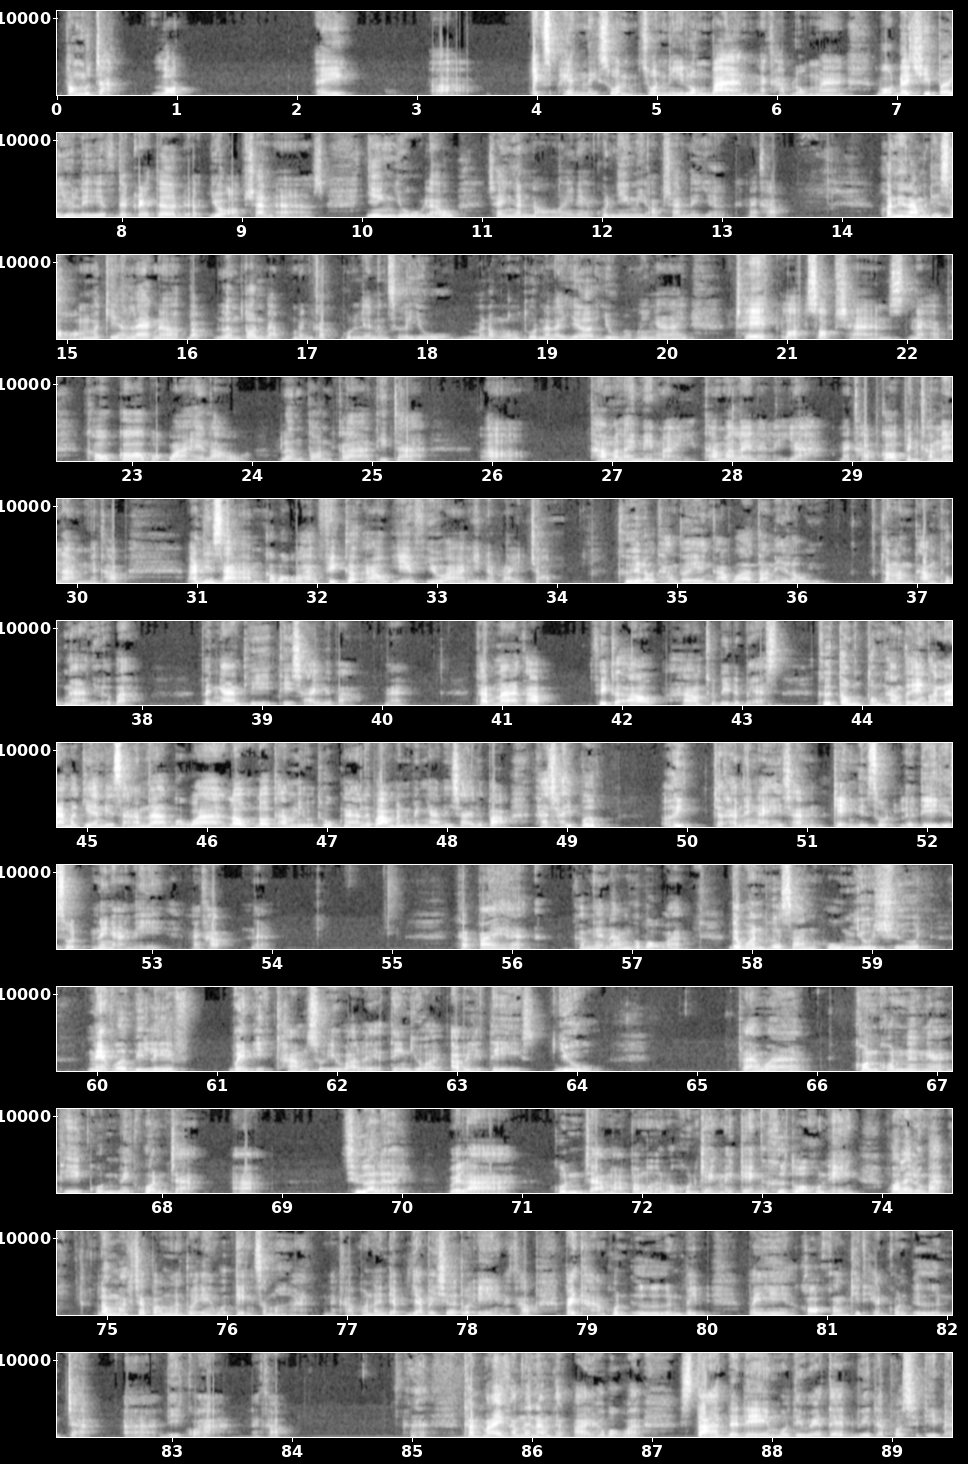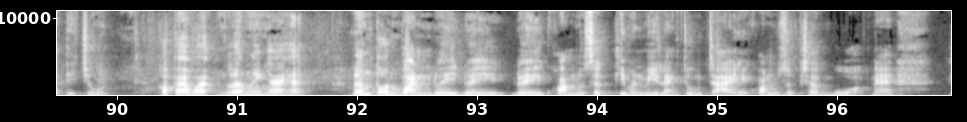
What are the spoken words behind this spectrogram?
ต้องรู้จักลดไอ้ expense ในส่วนส่วนนี้ลงบ้างนะครับ ลงมากบอก the cheaper you live the greater your option are ยิ่งอยู่แล้วใช้เงินน้อยเนี่ยคุณยิ่งมีออปชันได้เยอะนะครับข้อแนะนำอันที่ 2 เมื่อกี้อันแรกเนะแบบเริ่มต้นแบบเหมือนกับคุณเรียนหนังสืออยู่ไม่ต้องลงทุนอะไรเยอะอยู่แบบง่ายๆ take lots of chance นะครับเขาก็บอกว่าให้เราเริ่มต้นกล้าที่จะ ทำอะไรใหม่ๆทำอะไรหลาย ๆ อย่างนะครับ ก็เป็นคำแนะนำนะครับ อันที่ 3 ก็บอกว่า figure out if you are in the right job คือให้เราถามตัวเองครับว่าตอนนี้เรากำลังทำถูกงานอยู่หรือเปล่า เป็นงานที่ที่ใช่หรือเปล่านะถัดมาครับ figure out how to be the best คือต้องต้องถามตัวเองก่อนนะ เมื่อกี้อันที่ 3 นะ บอกว่าเราเราทำอยู่ถูกงานหรือเปล่ามันเป็นงานที่ใช่หรือเปล่า ถ้าใช่ปุ๊บเฮ้ยจะทำยังไงให้ฉันเก่งที่สุดหรือดีที่สุดในงานนี้นะครับนะถัดไปฮะ คำแนะนำก็บอกว่า the one person whom you should never believe when it comes to evaluating your abilities you แปลว่าคนคนหนึ่งอะที่คุณไม่ควรจะเชื่อเลย เวลาคุณจะมาประเมินว่าคุณเก่งไม่เก่งก็คือตัวคุณเอง เพราะอะไรรู้ป่ะเรามักจะประเมินตัวเองว่าเก่งเสมอนะครับ เพราะนั้นอย่าอย่าไปเชื่อตัวเองนะครับ ไปถามคนอื่นไปไปขอความคิดเห็นคนอื่นจะดีกว่านะครับ นะถัดไปคำแนะนำถัดไปเขาบอกว่า start the day motivated with a positive attitude ก็แปลว่าเริ่มง่ายๆฮะเริ่มต้นวันด้วยด้วยด้วยความรู้สึกที่มันมีแรงจูงใจ ความรู้สึกเชิงบวกนะ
